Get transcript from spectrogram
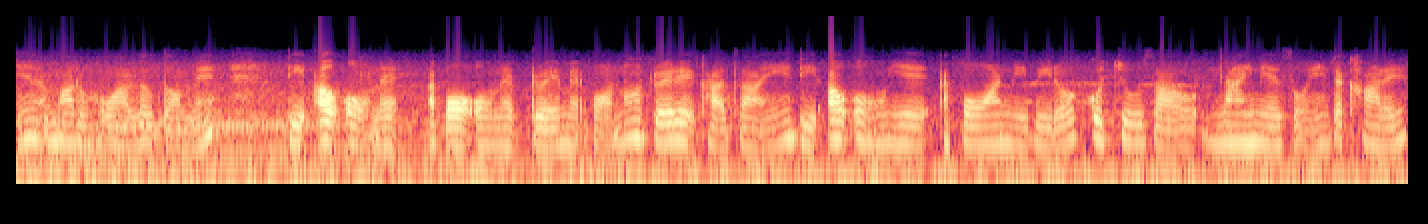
ရင်အမတို့ဟိုကလောက်တော့မယ် ဒီအောက်အုံနဲ့အပေါ်အုံနဲ့တွဲမယ်ပေါ့နော်တွဲတဲ့အခါကျရင်ဒီအောက်အုံရဲ့အပေါ်ကနေပြီးတော့ကိုကျိုးစာကိုနိုင်နေဆိုရင်တခါတည်း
